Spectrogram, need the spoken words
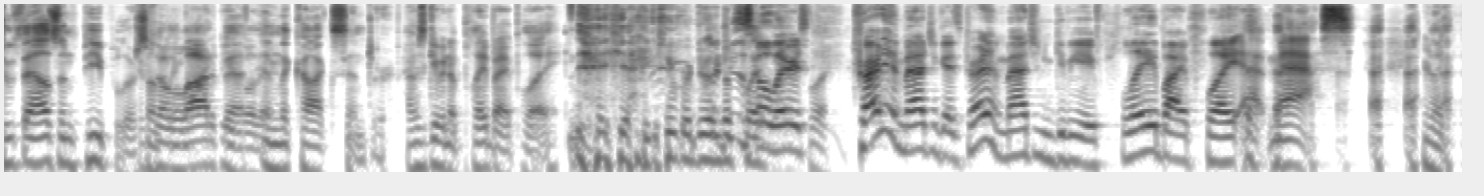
2,000 people or something a lot like of people that in the Cox Center. I was given a play-by-play. yeah, you were doing Which the is play. hilarious. play. Try to imagine, guys. Try to imagine giving a play-by-play at mass. You're like,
